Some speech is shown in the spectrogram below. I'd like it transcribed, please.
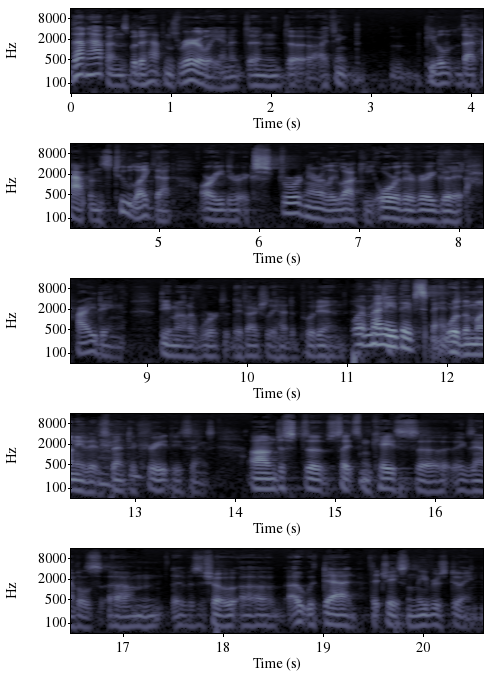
That happens, but it happens rarely, and it, and uh, I think people that happens to like that are either extraordinarily lucky or they're very good at hiding the amount of work that they've actually had to put in, or money to, they've spent, or the money they've spent to create these things. Um, just to cite some case uh, examples, um, there was a show uh, Out with Dad that Jason Leaver's doing.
